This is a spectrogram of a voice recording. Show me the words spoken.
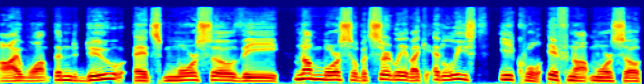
I want them to do. It's more so the, not more so, but certainly like at least equal, if not more so,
